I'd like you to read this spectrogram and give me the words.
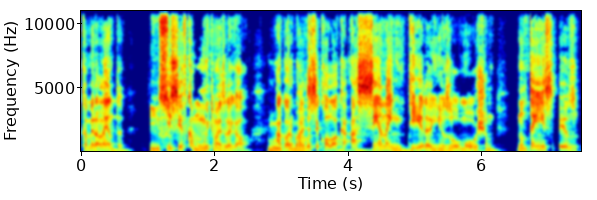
câmera lenta. Isso. Isso ia ficar muito mais legal. Muito Agora, mais. quando você coloca a cena inteira em slow motion, não tem esse peso.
